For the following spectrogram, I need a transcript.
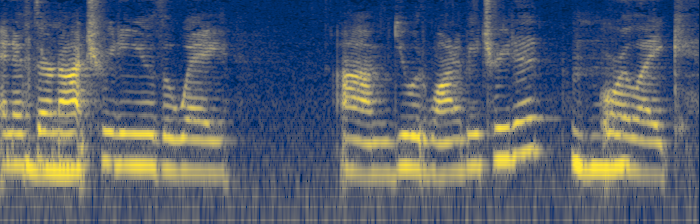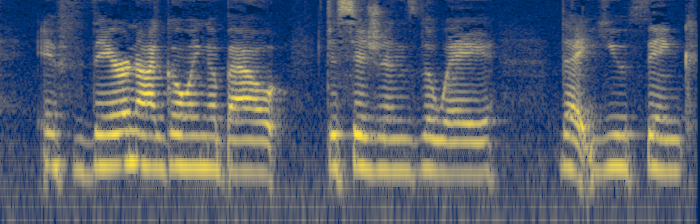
and if they're not treating you the way um, you would want to be treated, or like if they're not going about decisions the way that you think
